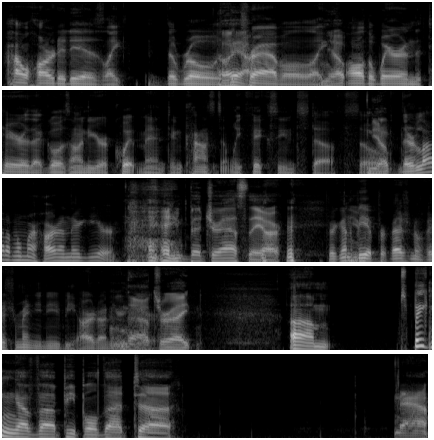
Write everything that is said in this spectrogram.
how hard it is, like the road, Oh, the yeah. travel, like Yep. all the wear and the tear that goes onto your equipment, and constantly fixing stuff. So Yep. there a lot of them are hard on their gear. You bet your ass they are. if you're going to be a professional fisherman, you need to be hard on your That's gear. right. Um, speaking of uh, people that, uh, nah,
